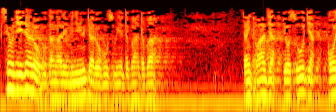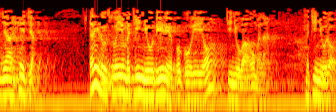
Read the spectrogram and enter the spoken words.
အဆင်ပြေကြတော့ဘူးတန်ဃာတွေမငြိမ်ကြတော့ဘူးဆိုရင်တပါးတပါးတိုင်းထွားကြပြောဆိုကြဩကြဟဲ့ကြ အဲ့ဒီလိုဆိုရင်မကြည်ညိုသေးတဲ့ပုဂ္ဂိုလ်တွေရောကြည်ညိုပါဦးမလားမကြည်ညိုတော့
